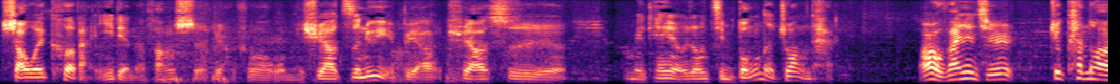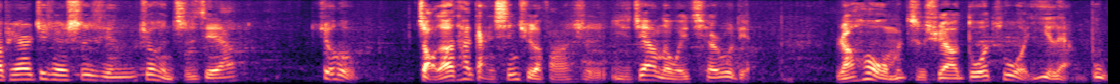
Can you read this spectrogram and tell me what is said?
稍微刻板一点的方式，比方说我们需要自律，比较需要是每天有一种紧绷的状态。而我发现，其实就看动画片这件事情就很直接啊，就找到他感兴趣的方式，以这样的为切入点，然后我们只需要多做一两步，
